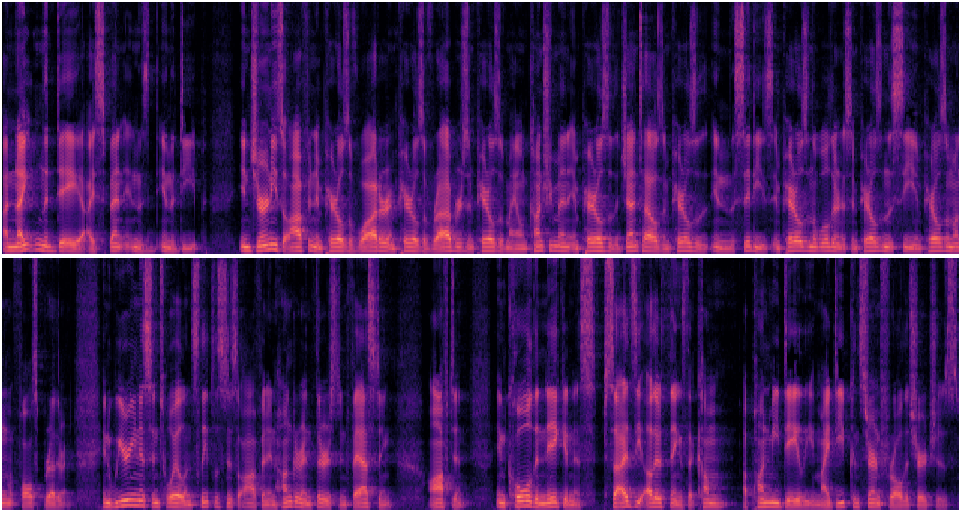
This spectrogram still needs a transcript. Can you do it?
A night and the day I spent in the, in the deep in journeys often, in perils of water, in perils of robbers, in perils of my own countrymen, in perils of the Gentiles, in perils in the cities, in perils in the wilderness, in perils in the sea, in perils among false brethren, in weariness and toil, in sleeplessness often, in hunger and thirst, in fasting often, in cold and nakedness, besides the other things that come upon me daily, my deep concern for all the churches.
